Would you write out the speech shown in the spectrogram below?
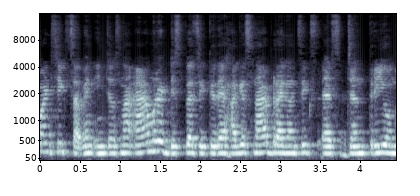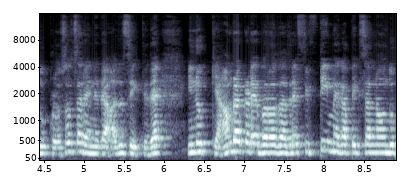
ಪಾಯಿಂಟ್ ಸಿಕ್ಸ್ ಸೆವೆನ್ ಇಂಚಸ್ನ ಆಮ್ಲೆಟ್ ಡಿಸ್ಪ್ಲೇ ಸಿಕ್ತಿದೆ ಹಾಗೆ Snapdragon six S Gen three ಒಂದು ಪ್ರೊಸೆಸರ್ ಏನಿದೆ, ಅದು ಸಿಗ್ತಿದೆ. ಇನ್ನು ಕ್ಯಾಮ್ರಾ ಕಡೆ ಬರೋದಾದ್ರೆ ಫಿಫ್ಟಿ ಮೆಗಾ ಪಿಕ್ಸೆಲ್ನ ಒಂದು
